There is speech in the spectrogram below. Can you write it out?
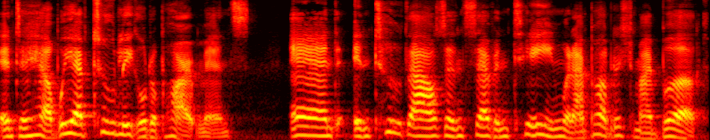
and to help. We have two legal departments. And in 2017, when I published my book,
